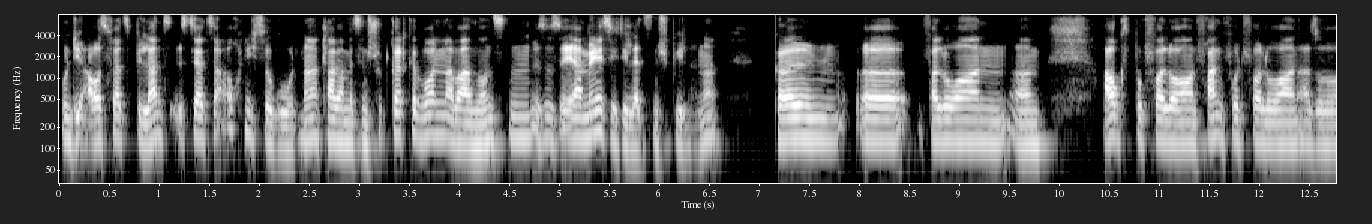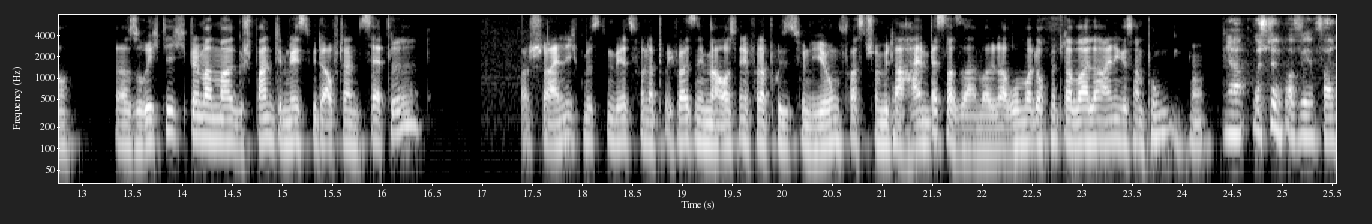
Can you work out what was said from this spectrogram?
Und die Auswärtsbilanz ist jetzt auch nicht so gut. Ne? Klar, wir haben jetzt in Stuttgart gewonnen, aber ansonsten ist es eher mäßig, die letzten Spiele. Ne? Köln äh, verloren, ähm, Augsburg verloren, Frankfurt verloren. Also äh, so richtig. Ich bin mal gespannt demnächst wieder auf deinen Zettel. Wahrscheinlich müssten wir jetzt von der, ich weiß nicht mehr auswendig, von der Positionierung fast schon wieder heim besser sein, weil da holen wir doch mittlerweile einiges an Punkten. Ne? Ja, das stimmt auf jeden Fall.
